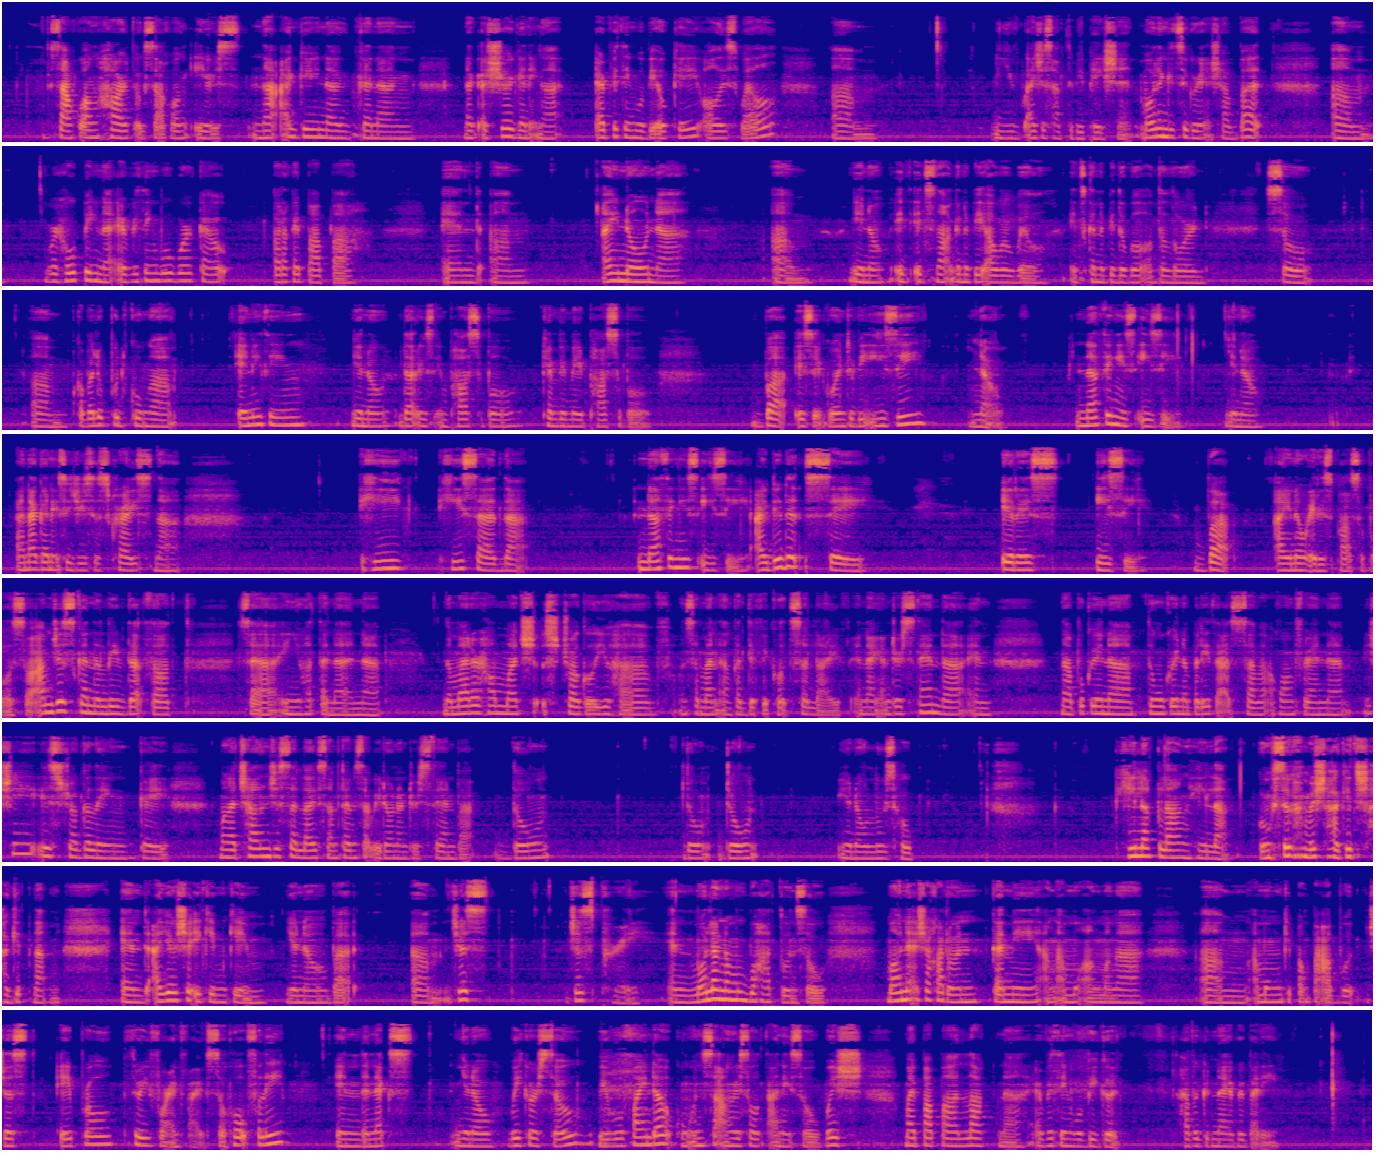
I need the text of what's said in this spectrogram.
sa ako ang heart o sa ako ang ears na agay nag kanang nag-assure gani nga everything will be okay, all is well. Um, you I just have to be patient. Mo lang gid siguro na but um we're hoping that everything will work out para kay Papa. And um I know na um you know, it, it's not going to be our will. It's going to be the will of the Lord. So um kabalupod ko nga anything, you know, that is impossible can be made possible. But is it going to be easy? No. Nothing is easy you know, ana gani si Jesus Christ na he he said that nothing is easy. I didn't say it is easy, but I know it is possible. So I'm just gonna leave that thought sa inyo hatanan na no matter how much struggle you have, unsa man ang ka-difficult sa life, and I understand that, and napo ko na tungo ko na balita sa akong friend na she is struggling kay mga challenges sa life sometimes that we don't understand but don't don't don't you know lose hope. Hilak lang hilak. Kung gusto ka mo syagit syagit lang. And ayaw siya ikim-kim you know but um, just just pray. And mo lang namong buhaton. So mao na siya karon. Kami ang amo ang mga ang among gipang paabot just April 3, 4, and 5. So hopefully in the next you know week or so we will find out kung unsa ang result ani. So wish my papa luck na everything will be good. Have a good night, everybody.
